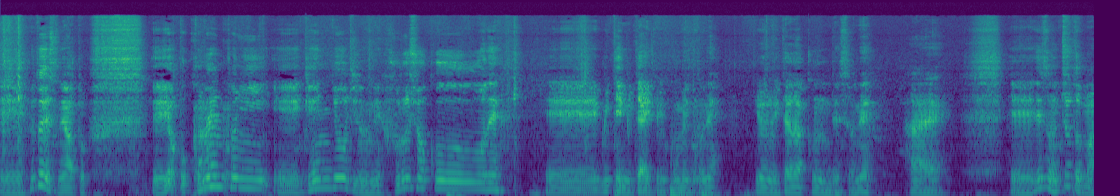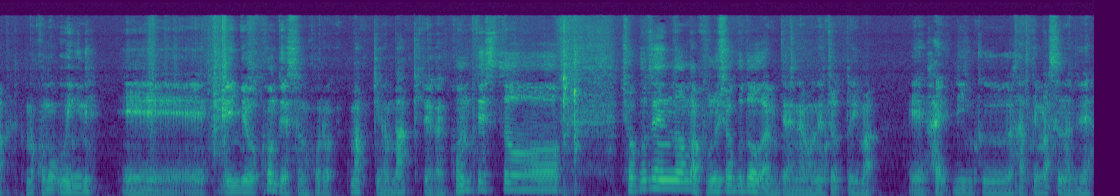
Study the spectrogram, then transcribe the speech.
えー、それとですね、あと、えーよくコメントに、えー減量時のね、フル食をね、えー見てみたいというコメントね、いろいろいただくんですよね。はい。えーですので、ちょっとまあ、まあ、この上にね、えー、減量コンテストの頃、末期の末期というか、コンテスト直前のまあ、フル食動画みたいなのをね、ちょっと今、えーはい、リンク貼ってますのでね、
